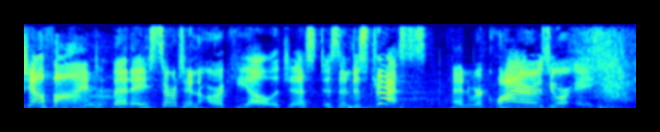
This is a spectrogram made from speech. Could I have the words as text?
Shall find that a certain archaeologist is in distress and requires your aid.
